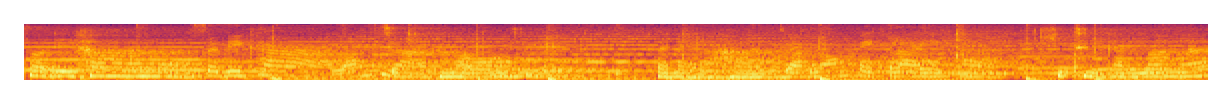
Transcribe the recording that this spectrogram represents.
สวัสดีค่ะ สวัสดีค่ะร้องผิดจากน้องไปไหนล่ะคะ จากน้องไปไกลค่ะ คิดถึงกันบ้างนะ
